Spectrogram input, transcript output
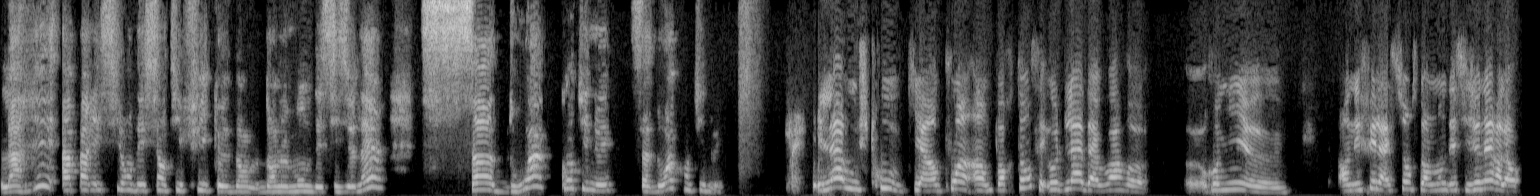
la réapparition des scientifiques dans, le monde décisionnaire. Ça doit continuer, ça doit continuer. Et là où je trouve qu'il y a un point important, c'est au-delà d'avoir euh, euh, remis euh, en effet la science dans le monde décisionnaire. Alors,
